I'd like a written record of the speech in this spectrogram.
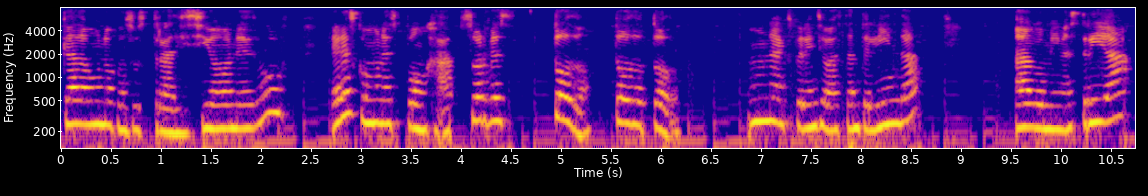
cada uno con sus tradiciones. Eres como una esponja, absorbes todo, todo, todo. Una experiencia bastante linda. Hago mi maestría.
